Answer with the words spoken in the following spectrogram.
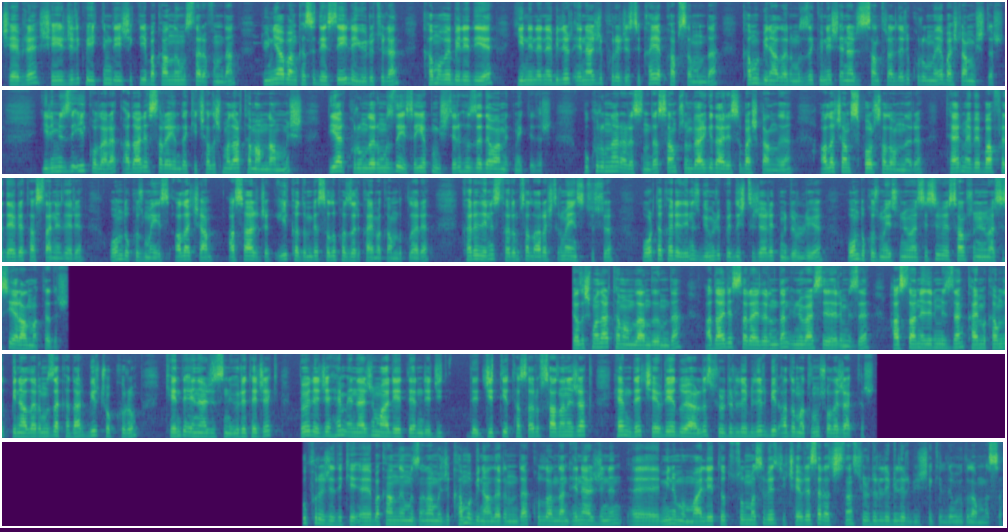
Çevre, Şehircilik ve İklim Değişikliği Bakanlığımız tarafından Dünya Bankası desteğiyle yürütülen kamu ve belediye yenilenebilir enerji projesi KAYEP kapsamında kamu binalarımızda güneş enerjisi santralleri kurulmaya başlanmıştır. İlimizde ilk olarak Adalet Sarayı'ndaki çalışmalar tamamlanmış, diğer kurumlarımızda ise yapım işleri hızla devam etmektedir. Bu kurumlar arasında Samsun Vergi Dairesi Başkanlığı, Alaçam Spor Salonları, Terme ve Bafra Devlet Hastaneleri, 19 Mayıs, Alaçam, Asarcık, İlk Adım ve Salıpazarı Kaymakamlıkları, Karadeniz Tarımsal Araştırma Enstitüsü, Orta Karadeniz Gümrük ve Dış Ticaret Müdürlüğü, 19 Mayıs Üniversitesi ve Samsun Üniversitesi yer almaktadır. Çalışmalar tamamlandığında adalet saraylarından üniversitelerimize, hastanelerimizden kaymakamlık binalarımıza kadar birçok kurum kendi enerjisini üretecek. Böylece hem enerji maliyetlerinde de ciddi tasarruf sağlanacak hem de çevreye duyarlı sürdürülebilir bir adım atılmış olacaktır. Bu projedeki bakanlığımızın amacı kamu binalarında kullanılan enerjinin minimum maliyette tutulması ve çevresel açıdan sürdürülebilir bir şekilde uygulanması.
